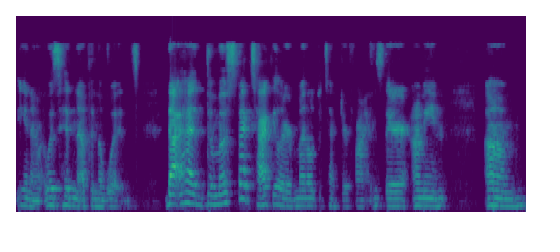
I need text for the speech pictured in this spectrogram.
you know was hidden up in the woods. That had the most spectacular metal detector finds there. I mean, um,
